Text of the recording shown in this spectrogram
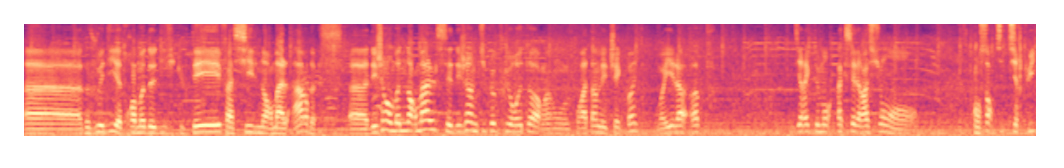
Euh, comme je vous l'ai dit il y a trois modes de difficulté, facile, normal, hard. Euh, déjà en mode normal c'est déjà un petit peu plus retort hein, pour atteindre les checkpoints. Vous voyez là hop directement accélération en, en sortie de circuit.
